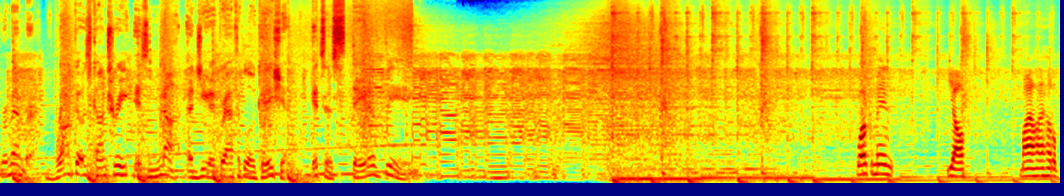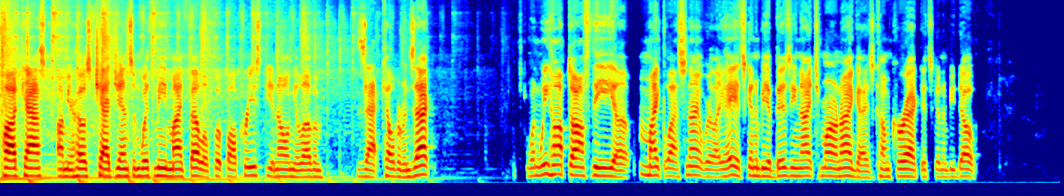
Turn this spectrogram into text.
Remember, Broncos country is not a geographic location, it's a state of being. Welcome in, y'all. Mile High Huddle podcast. I'm your host, Chad Jensen. With me, my fellow football priest. You know him, you love him, Zack Kelberman. Zack, when we hopped off the uh, mic last night, we are like, hey, it's going to be a busy night tomorrow night, guys. Come correct. It's going to be dope.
